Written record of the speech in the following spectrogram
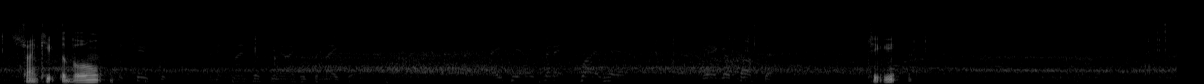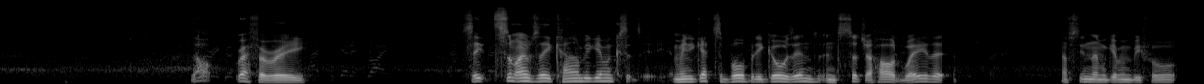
Let's try and keep the ball. Cheeky. Oh, referee. See, sometimes they can be given because I mean he gets the ball, but he goes in in such a hard way that I've seen them given before.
